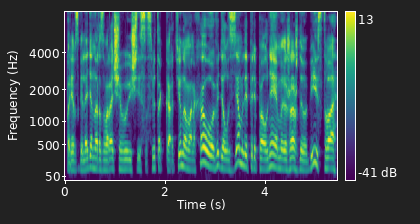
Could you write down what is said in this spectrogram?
При взгляде на разворачивающийся свиток картины Манхао увидел земли, переполняемые жаждой убийства.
